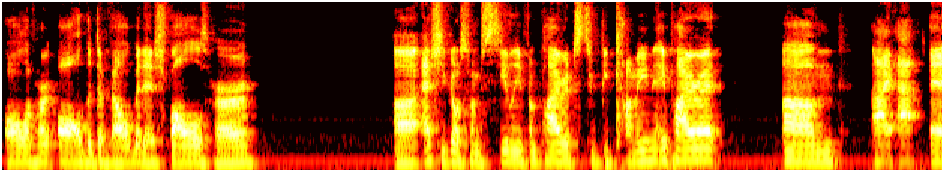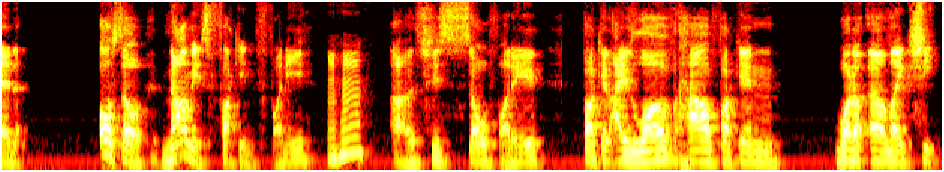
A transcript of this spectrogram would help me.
all of her all the development as follows her uh, as she goes from stealing from pirates to becoming a pirate. Um, I, I and also Nami's fucking funny. hmm Uh, she's so funny. Fucking, I love how fucking what uh, like she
